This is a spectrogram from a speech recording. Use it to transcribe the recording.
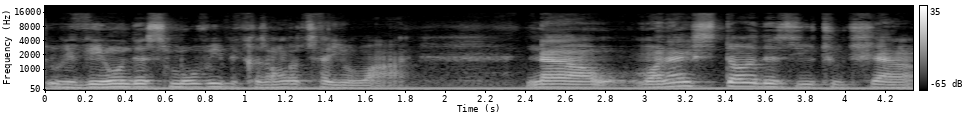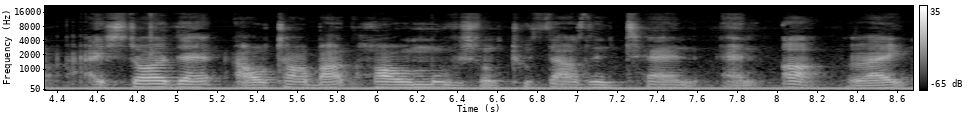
reviewing this movie because I'm gonna tell you why. Now, when I started this YouTube channel, I started that I'll talk about horror movies from 2010 and up, right?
